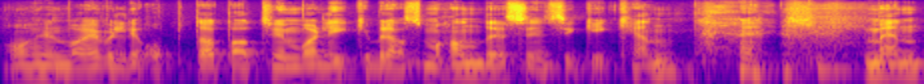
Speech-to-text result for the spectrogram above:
Og hun var jo veldig opptatt av at hun var like bra som han. Det syns ikke Ken. men,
